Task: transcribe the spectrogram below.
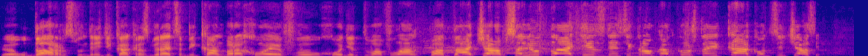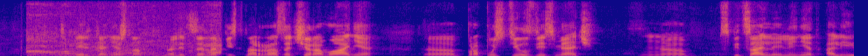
э, удар. Смотрите, как разбирается Бикан Барахоев. Э, уходит во фланг. Подача абсолютно один. Здесь игрок Ангушта. И как он сейчас? Теперь, конечно, на лице написано разочарование. Пропустил здесь мяч. Специально или нет Али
